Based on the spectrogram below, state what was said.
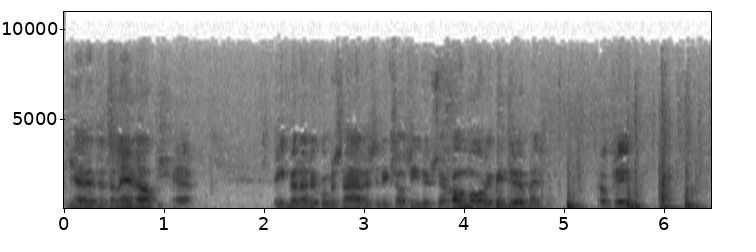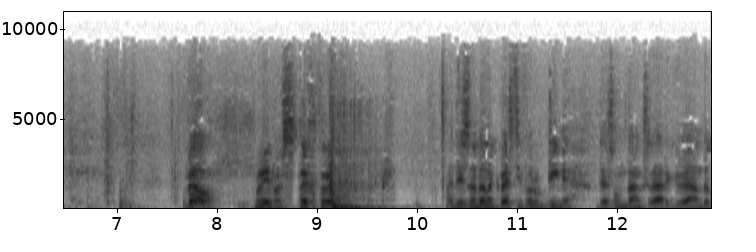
jij redt het alleen wel? Ja. Ik ben naar de commissaris en ik zal zien dat ik zo gauw mogelijk weer terug ben. Oké. Wel, meneer van Stuchteren. Het is dan wel een kwestie van routine. Desondanks raad ik u aan de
